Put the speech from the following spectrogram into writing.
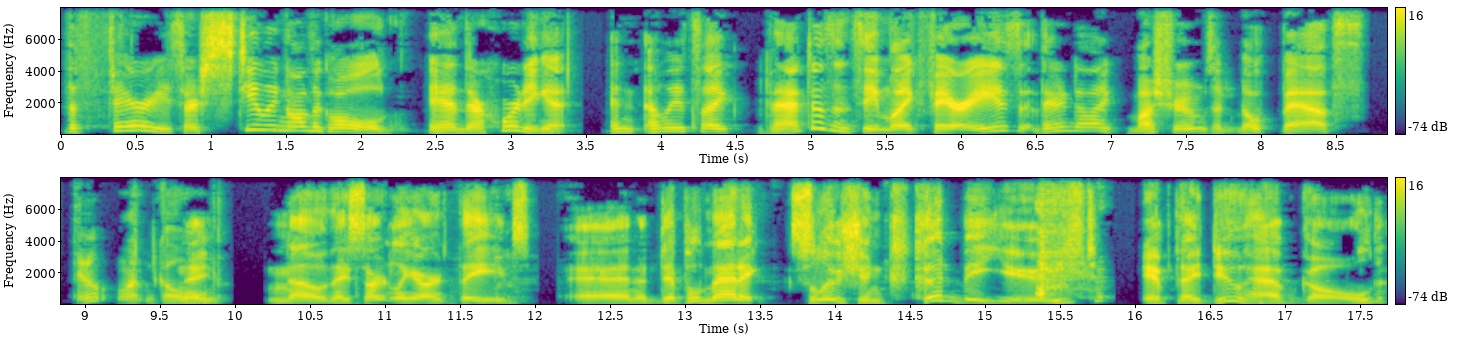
the fairies are stealing all the gold and they're hoarding it. And Eliot's like, that doesn't seem like fairies. They're into like mushrooms and milk baths. They don't want gold. They- No, they certainly aren't thieves. And a diplomatic solution could be used if they do have gold.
